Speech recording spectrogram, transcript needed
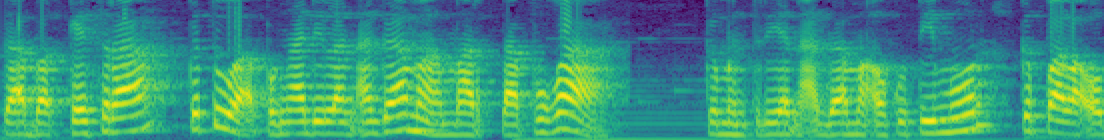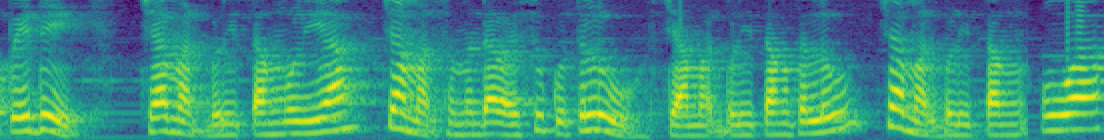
Kabak Kesra, Ketua Pengadilan Agama Marta Pura, Kementerian Agama Oku Timur, Kepala OPD, Camat Belitang Mulia, Camat Semendawai Suku Telu, Camat Belitang Telu, Camat Belitang Ua,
